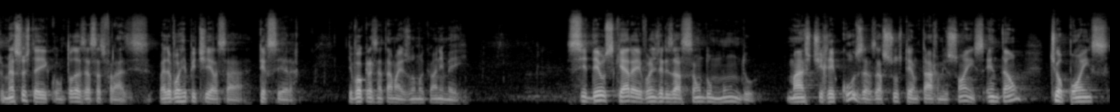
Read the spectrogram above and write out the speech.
Eu me assustei com todas essas frases, mas eu vou repetir essa terceira. E vou acrescentar mais uma que eu animei. Se Deus quer a evangelização do mundo, mas te recusas a sustentar missões, então te opões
